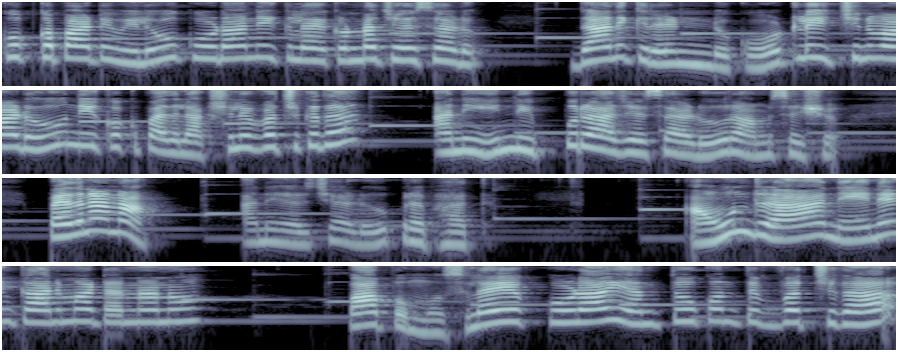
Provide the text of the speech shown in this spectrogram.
కుక్కపాటి విలువ కూడా నీకు లేకుండా చేశాడు. దానికి రెండు కోట్లు ఇచ్చినవాడు నీకొక పది లక్షలు ఇవ్వచ్చు కదా? అని నిప్పు రాజేశాడు రామశేషు పెదనానా అని అరిచాడు ప్రభాత్. అవునరా నేనేం కాని మాట అన్నాను? పాప ముసలయ్యకు కూడా ఎంతో కొంత ఇవ్వచ్చుగా?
